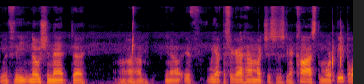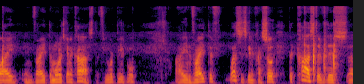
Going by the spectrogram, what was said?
with the notion that, uh, um, you know, if we have to figure out how much this is going to cost. The more people I invite, the more it's going to cost. The fewer people I invite, the less it's going to cost. So the cost of this uh,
